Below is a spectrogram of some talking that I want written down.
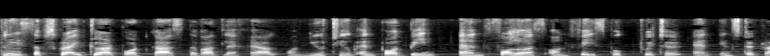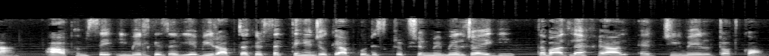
Please subscribe to our podcast Tabadla Khayal on YouTube and Podbean and follow us on Facebook Twitter and Instagram آپ ہم سے ای میل کے ذریعے بھی رابطہ کر سکتے ہیں، جو کہ آپ کو ڈسکرپشن میں مل جائے گی تبادلہ خیال at G mile dot com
